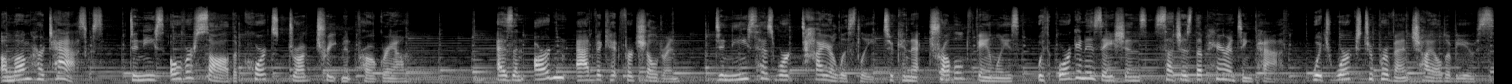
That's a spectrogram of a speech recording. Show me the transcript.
Among her tasks, Denise oversaw the court's drug treatment program. As an ardent advocate for children, Denise has worked tirelessly to connect troubled families with organizations such as the Parenting Path, which works to prevent child abuse.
